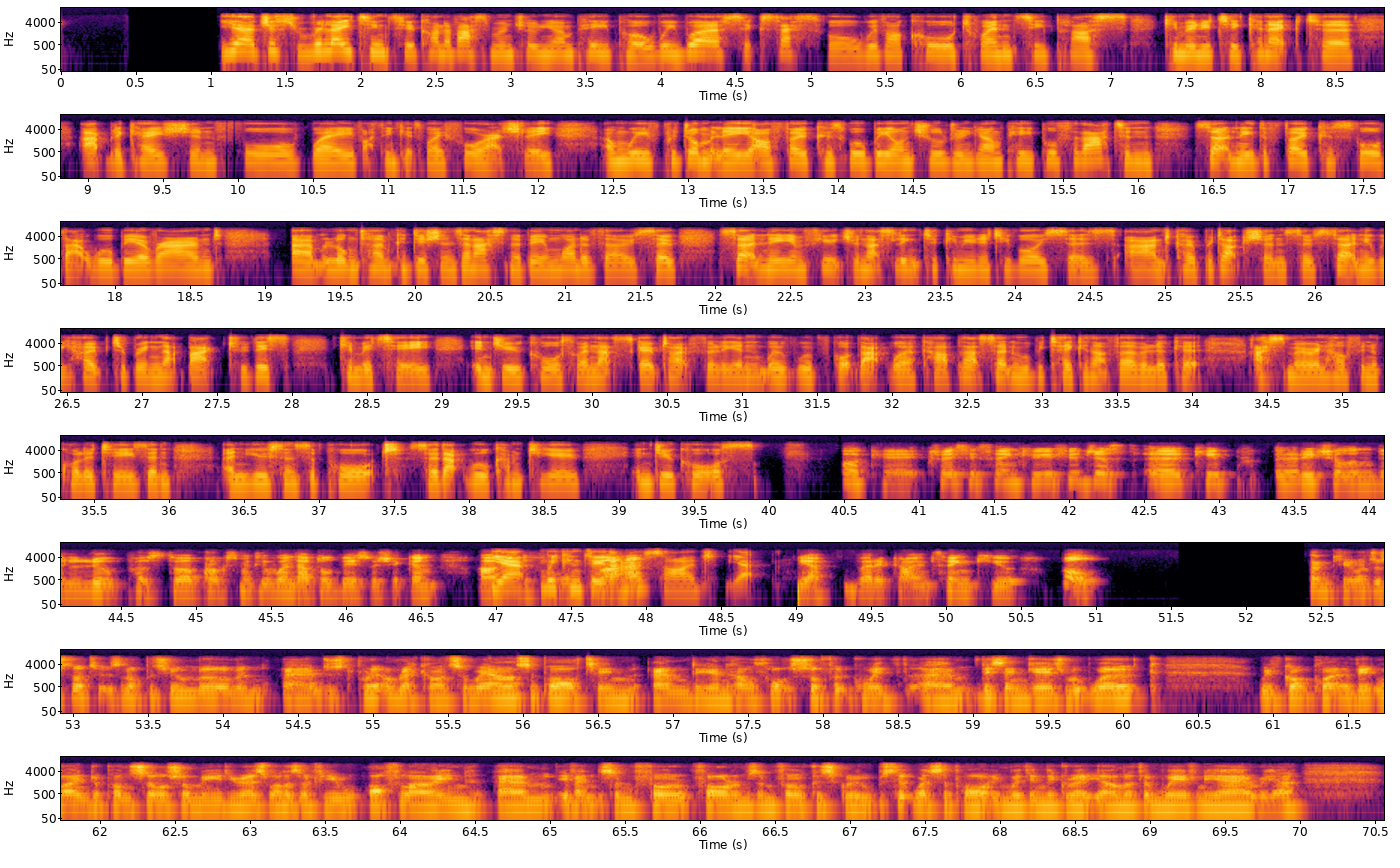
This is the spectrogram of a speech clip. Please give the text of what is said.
Yeah, just relating to kind of asthma in children and young people, we were successful with our core 20 plus community connector application for wave, I think it's wave four actually. And we've predominantly, our focus will be on children young people for that. And certainly the focus for that will be around um, long-term conditions and asthma being one of those. So certainly in future, and that's linked to community voices and co-production. So certainly we hope to bring that back to this committee in due course when that's scoped out fully and we've, we've got that work up. That certainly will be taking that further look at asthma and health inequalities and, and use and support. So that will come to you in due course. Okay, Tracy, thank you. If you just uh, keep uh, Rachel in the loop as to approximately when that will be, so she can. ask yeah, we can do that outside. Yeah. Yeah, very kind. Thank you. Paul? Thank you. I just thought it was an opportune moment um, just to put it on record. So we are supporting Andy and HealthWatch Suffolk with um, this engagement work. We've got quite a bit lined up on social media as well as a few offline um, events and for forums and focus groups that we're supporting within the Great Yarmouth and Waveney area.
